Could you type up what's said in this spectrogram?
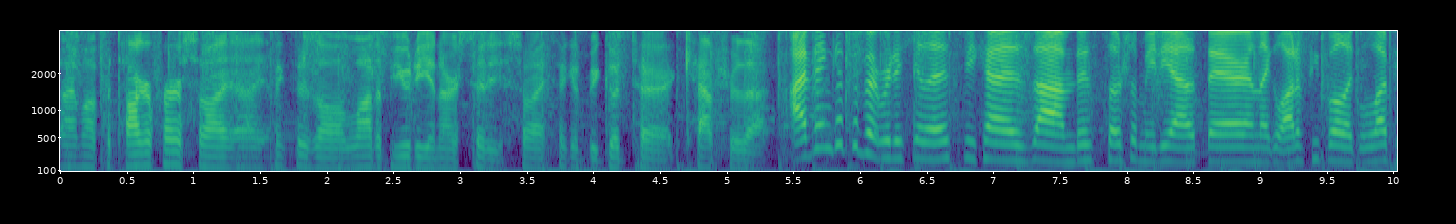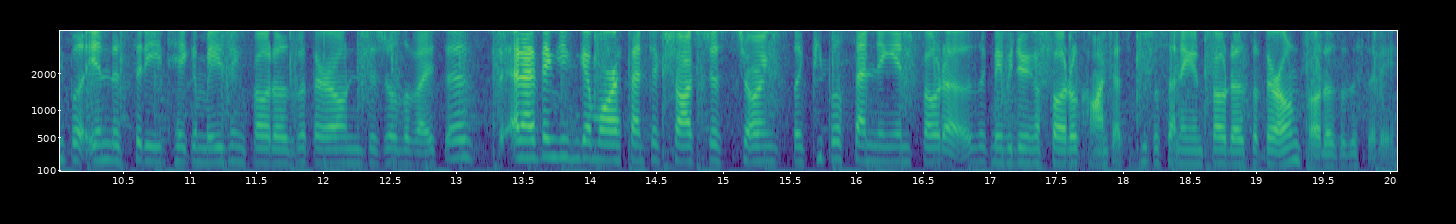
I'm a photographer, so I, I think there's a lot of beauty in our city, so I think it'd be good to capture that. I think it's a bit ridiculous because um, there's social media out there, and like a lot of people, like a lot of people in the city, take amazing photos with their own digital devices. And I think you can get more authentic shots just showing like people sending in photos, like maybe doing a photo contest of people sending in photos of their own photos of the city.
